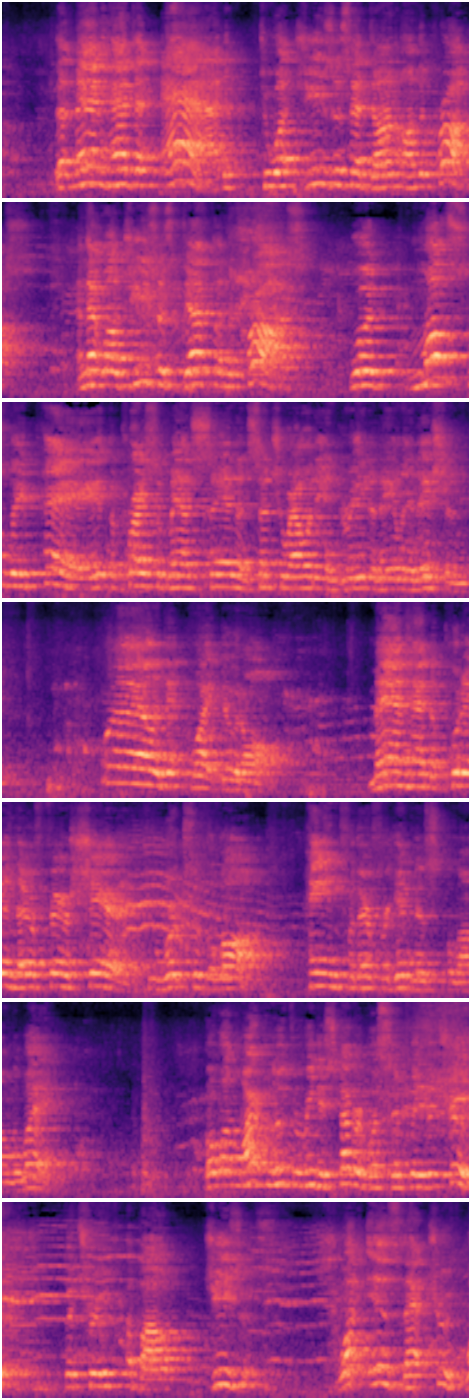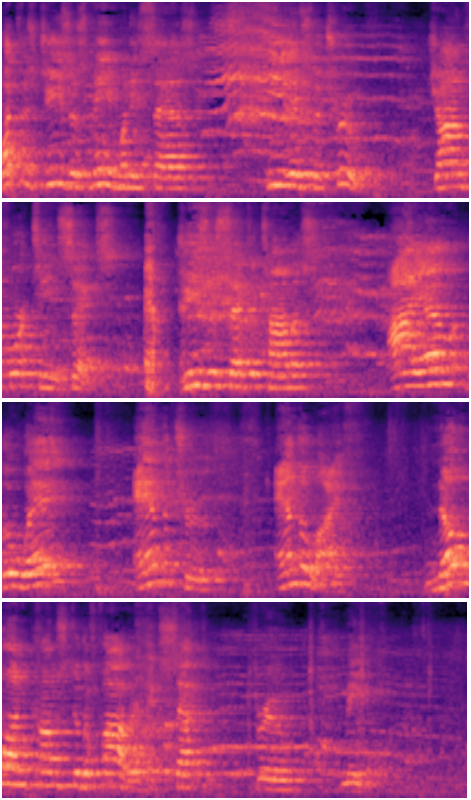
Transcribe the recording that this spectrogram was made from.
That man had to add to what Jesus had done on the cross. And that while Jesus' death on the cross would mostly pay the price of man's sin and sensuality and greed and alienation, well, it didn't quite do it all. Man had to put in their fair share through works of the law, paying for their forgiveness along the way. But what Martin Luther rediscovered was simply the truth. The truth about Jesus. What is that truth? What does Jesus mean when he says he is the truth? John 14, 6. Jesus said to Thomas, I am the way and the truth and the life. No one comes to the Father except through me.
